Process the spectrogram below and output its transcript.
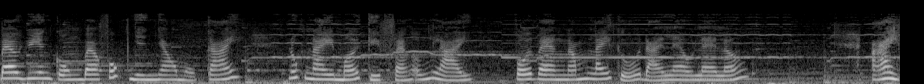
Bao Duyên cùng Bao Phúc nhìn nhau một cái Lúc này mới kịp phản ứng lại, Vội vàng nắm lấy cửa đại leo le lớn Ai?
